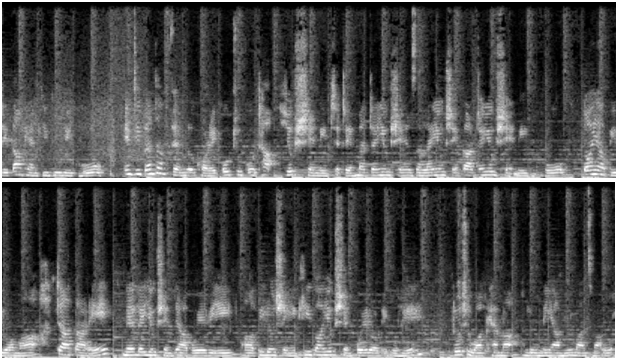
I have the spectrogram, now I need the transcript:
ဒေတာခံပြည်သူတွေကို independent film လို့ခေါ်တဲ့ကိုထုကိုထရုပ်ရှင်တွေဖြစ်တဲ့မှတ်တမ်းရုပ်ရှင်ဇလန်ရုပ်ရှင်ကာတွန်းရုပ်ရှင်တွေကိုတွားရောက်ပြီးတော့မှပြသတဲ့နယ်လေရုပ်ရှင်ပြပွဲတွေအာပြီးလို့ရှိရင်ခီးသွားရုပ်ရှင်ပွဲတော်တွေကိုလည်း တိုးရှူဝါခမ်းမလိုနေရာမျိုးမှာကျမတို့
